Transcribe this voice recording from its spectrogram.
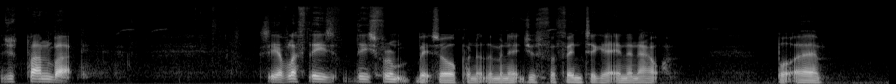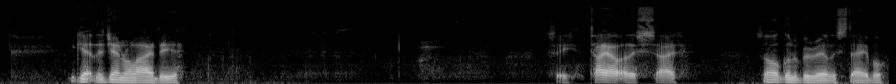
I just pan back. See, I've left these these front bits open at the minute just for Finn to get in and out. But um, you get the general idea. See, tie out of this side. It's all going to be really stable.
